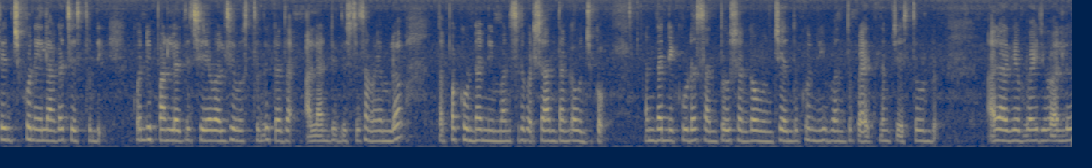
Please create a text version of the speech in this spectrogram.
తెంచుకునేలాగా చేస్తుంది. కొన్ని పనులైతే చేయవలసి వస్తుంది కదా? అలాంటి దుష్ట సమయంలో తప్పకుండా నీ మనసును ప్రశాంతంగా ఉంచుకో. అందరినీ కూడా సంతోషంగా ఉంచేందుకు నీ వంతు ప్రయత్నం చేస్తూ ఉండు. అలాగే బయటి వాళ్ళు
